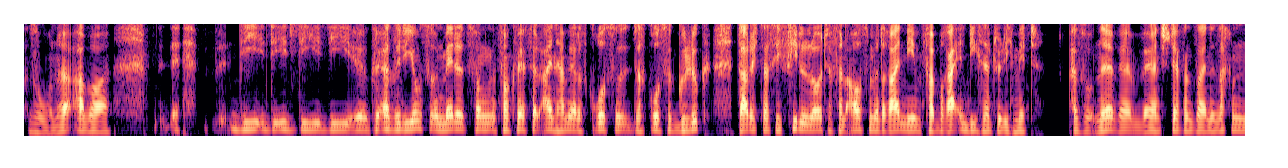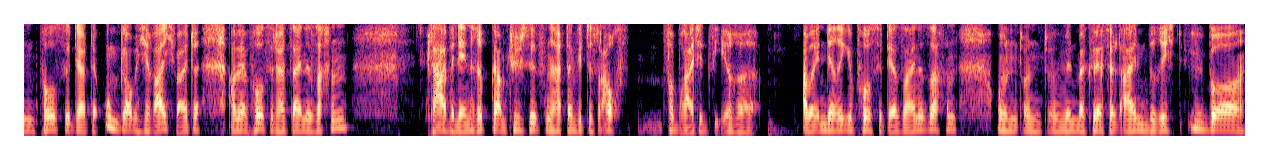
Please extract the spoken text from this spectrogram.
so, ne, aber äh, die, die, die, die, äh, also die Jungs und Mädels von, von Querfeld ein haben ja das große, das große Glück, dadurch, dass sie viele Leute von außen mit reinnehmen, verbreiten die es natürlich mit. Also, ne, während Steffen seine Sachen postet, der hat eine unglaubliche Reichweite, aber er postet halt seine Sachen. Klar, wenn er einen Ripke am Tisch sitzen hat, dann wird das auch verbreitet wie irre. Aber in der Regel postet er seine Sachen und, und wenn bei Querfeld ein Bericht über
